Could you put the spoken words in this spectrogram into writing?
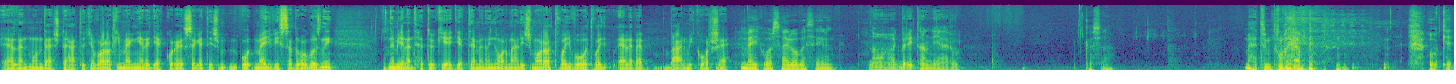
ellentmondás, tehát hogyha valaki megnyer egy ekkora összeget és megy vissza dolgozni, az nem jelenthető ki egyértelműen, hogy normális maradt, vagy volt, vagy eleve bármikor se. Melyik országról beszélünk? No, hogy Britanniáról. Köszönöm. Mehetünk tovább. Oké. okay.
